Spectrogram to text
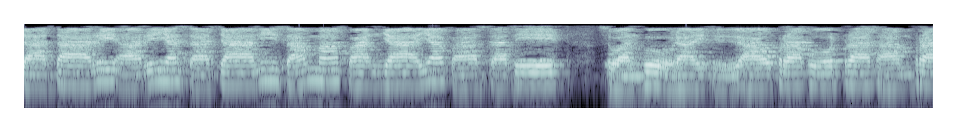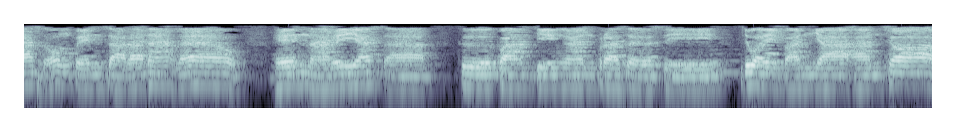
จัตตาริอริยสัจจานิสัมมาปัญญายปัสสติส่วนผู้ใดถือเอาพระพุทธพระธรรมพระสงฆ์เป็นสารณะแล้ว เห็นอริยสัจ คือความจริงอันประเสริฐสีด้วยปัญญาอันชอบ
